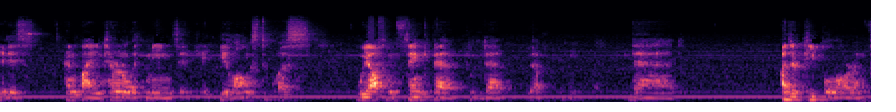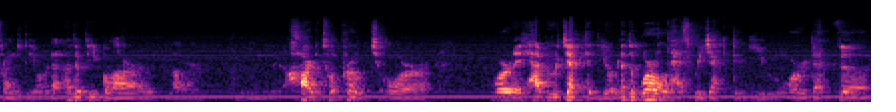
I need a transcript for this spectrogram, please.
It is, and by internal it means it, it belongs to us. We often think that, that, that, that other people are unfriendly or that other people are, are hard to approach or or they have rejected you or that the world has rejected you or that the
